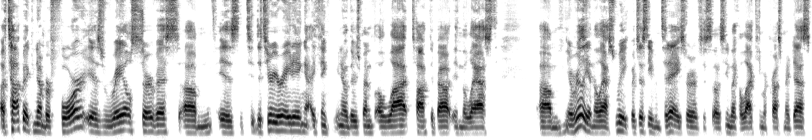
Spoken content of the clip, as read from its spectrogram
Uh, topic number four is rail service um, is t- deteriorating. I think you know there's been a lot talked about in the last, um, you know, really in the last week, but just even today, sort of just uh, seemed like a lot came across my desk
